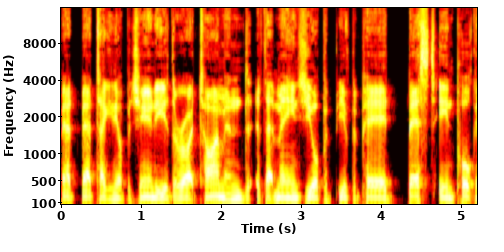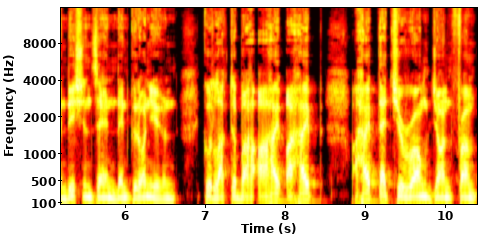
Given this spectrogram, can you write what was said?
about about taking the opportunity at the right time, and if that means you're you've prepared best in poor conditions, and then good on you, and good luck to. But I hope I hope I hope that you're wrong, John, from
